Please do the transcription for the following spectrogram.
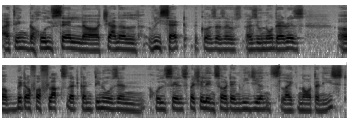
I think the wholesale uh, channel reset because as, I, as you know there is a bit of a flux that continues in wholesale especially in certain regions like north and east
